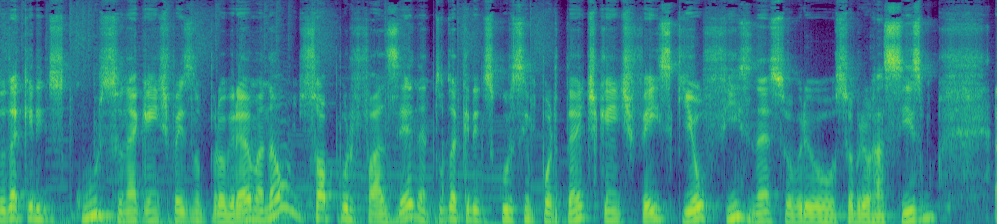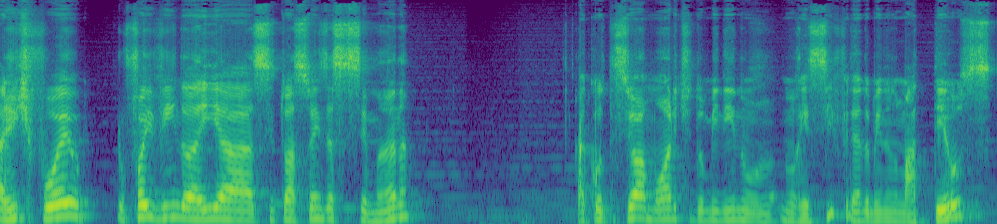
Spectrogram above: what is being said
todo aquele discurso, né, que a gente fez no programa, não só por fazer, né, todo aquele discurso importante que a gente fez, que eu fiz, né, sobre o, sobre o racismo, a gente foi, foi vindo aí as situações dessa semana. Aconteceu a morte do menino no Recife, né, do menino Matheus,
